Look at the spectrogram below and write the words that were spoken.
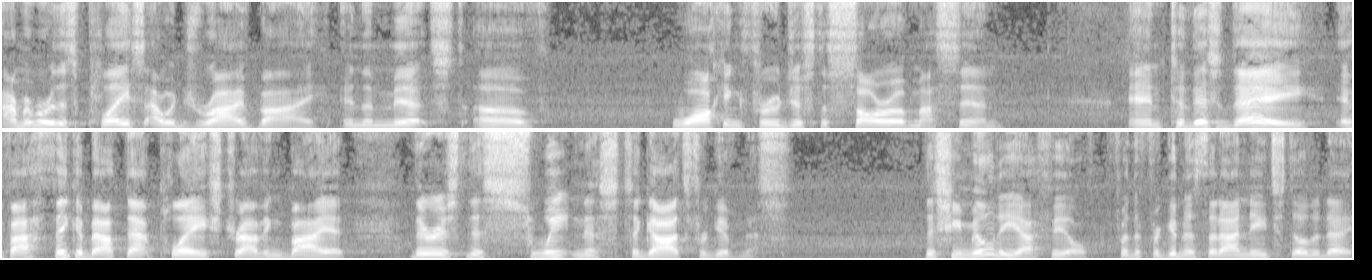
I remember this place I would drive by in the midst of walking through just the sorrow of my sin. And to this day, if I think about that place driving by it, there is this sweetness to God's forgiveness. This humility I feel for the forgiveness that I need still today.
